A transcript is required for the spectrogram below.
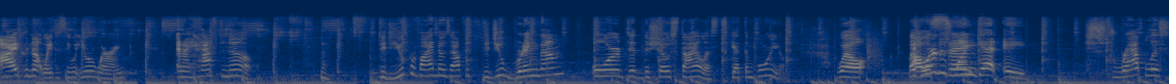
I could not wait to see what you were wearing, and I have to know did you provide those outfits? Did you bring them, or did the show stylists get them for you? Well, Like, I where does say- one get a strapless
